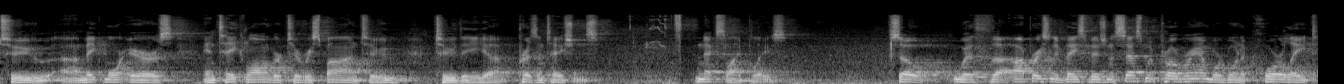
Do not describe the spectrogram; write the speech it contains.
to uh, make more errors and take longer to respond to, to the uh, presentations. Next slide, please. So with the operationally based vision assessment program, we're going to correlate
